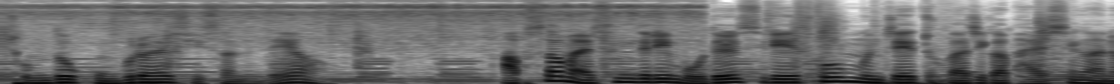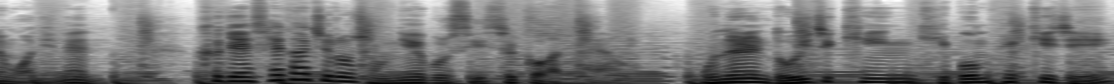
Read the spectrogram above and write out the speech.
좀 더 공부를 할 수 있었는데요. 앞서 말씀드린 모델 3의 소음 문제 두 가지가 발생하는 원인은 크게 세 가지로 정리해 볼 수 있을 것 같아요. 오늘 노이즈킹 기본 패키지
